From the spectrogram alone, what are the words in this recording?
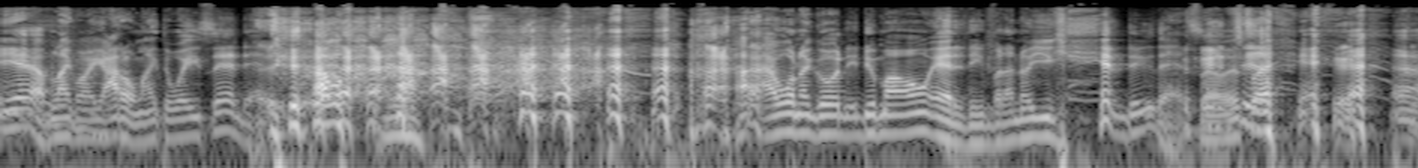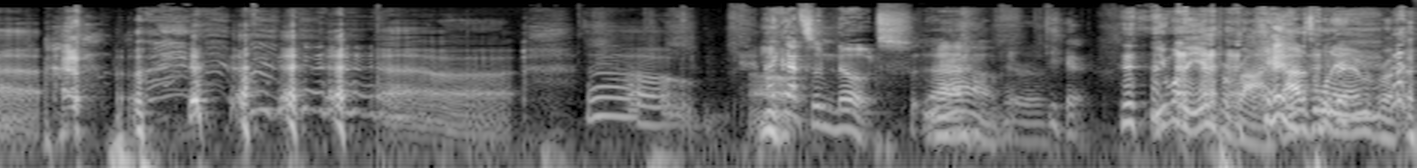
yeah, I'm like, well, I don't like the way he said that. I, I, I want to go and do my own editing, but I know you can't do that. So it's like, oh, I got some notes. Uh, yeah. You want to improvise? I just want to improvise.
